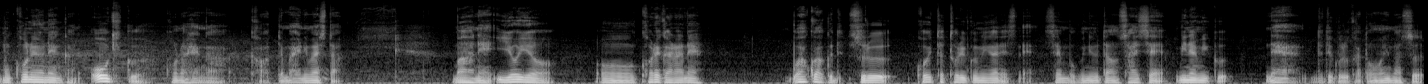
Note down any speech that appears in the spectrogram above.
もうこの4年間大きくこの辺が変わってまいりました。まあねいよいよこれからねワクワクするこういった取り組みがですね仙北ニュータウン再生南区ね出てくるかと思います。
